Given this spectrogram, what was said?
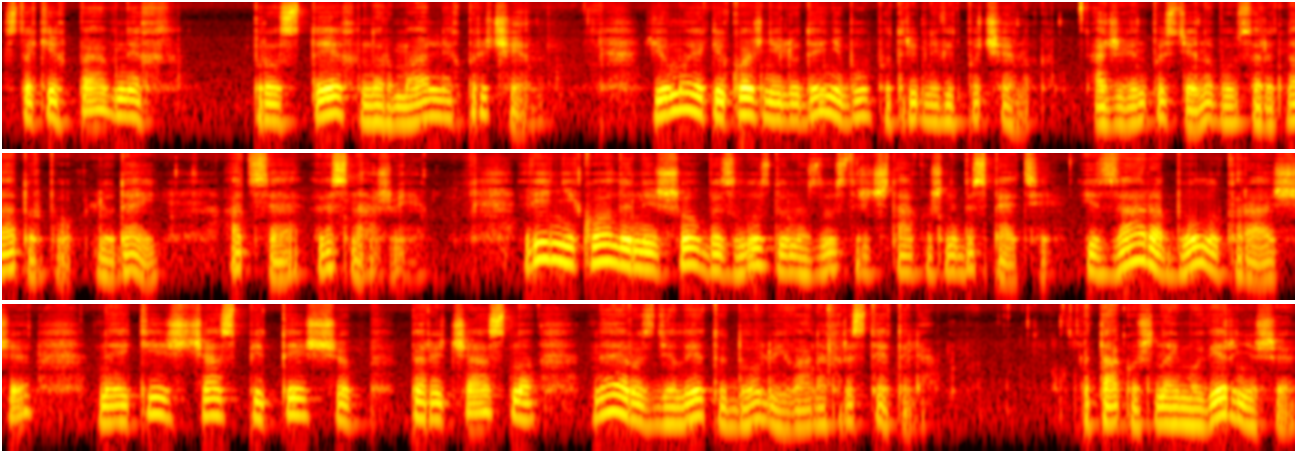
з таких певних простих, нормальних причин. Йому, як і кожній людині, був потрібний відпочинок, адже він постійно був серед натовпу людей, а це виснажує. Він ніколи не йшов безглуздо назустріч також небезпеці, і зараз було краще на якийсь час піти, щоб передчасно не розділити долю Івана Хрестителя. Також наймовірніше,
